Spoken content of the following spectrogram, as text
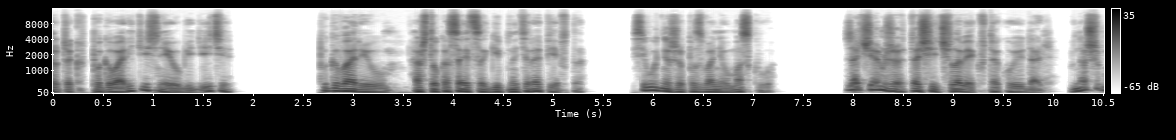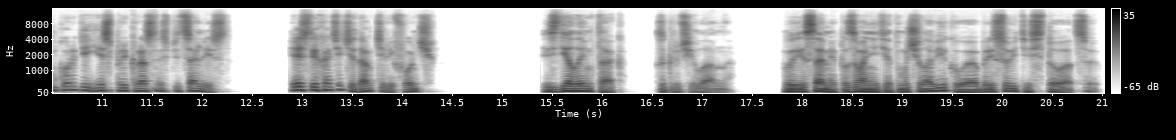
Ну так поговорите с ней, убедите. Поговорю. А что касается гипнотерапевта, сегодня же позвоню в Москву. Зачем же тащить человека в такую даль? В нашем городе есть прекрасный специалист. Если хотите, дам телефончик. «Сделаем так», — заключила Анна. «Вы сами позвоните этому человеку и обрисуйте ситуацию.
